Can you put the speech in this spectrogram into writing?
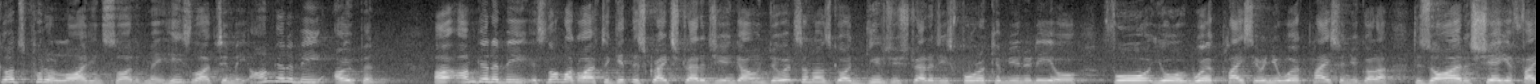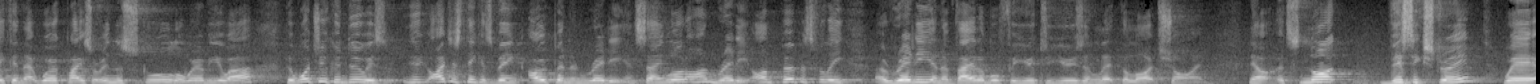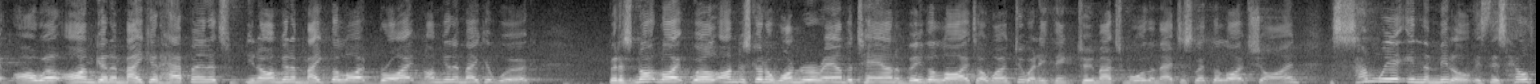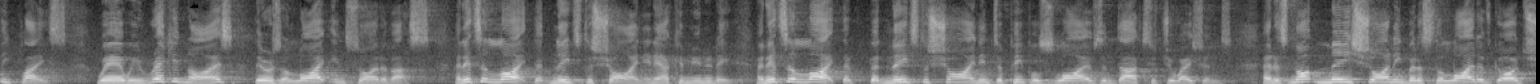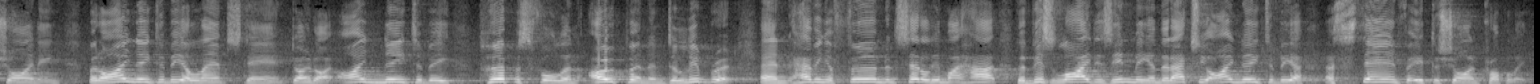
God's put a light inside of me. His light's in me. I'm going to be open. I, am going to be, it's not like I have to get this great strategy and go and do it. Sometimes God gives you strategies for a community or for your workplace. You're in your workplace and you've got a desire to share your faith in that workplace or in the school or wherever you are. That what you can do is, I just think it's being open and ready and saying, Lord, I'm ready. I'm purposefully uh, ready and available for you to use and let the light shine. Now, it's not this extreme where, oh, well, I'm going to make it happen. It's, you know, I'm going to make the light bright and I'm going to make it work. But it's not like, well, I'm just going to wander around the town and be the light. I won't do anything too much more than that. Just let the light shine. Somewhere in the middle is this healthy place where we recognize there is a light inside of us. And it's a light that needs to shine in our community. And it's a light that, that needs to shine into people's lives in dark situations. And it's not me shining, but it's the light of God shining. But I need to be a lampstand, don't I? I need to be purposeful and open and deliberate and having affirmed and settled in my heart that this light is in me and that actually I need to be a, a stand for it to shine properly.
